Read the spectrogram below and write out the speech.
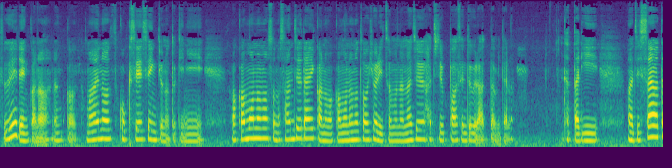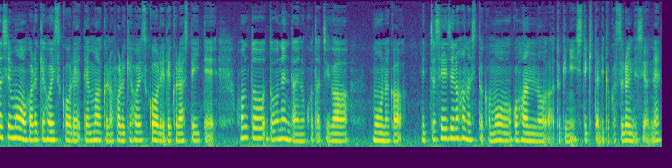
スウェーデンかななんか前の国政選挙の時に若者のその30代以下の若者の投票率も7080%ぐらいあったみたいなだったりまあ、実際私もフォルケホイスコーレデンマークのフォルケホイスコーレで暮らしていて本当同年代の子たちがもうなんかめっちゃ政治の話とかもご飯の時にしてきたりとかするんですよね。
